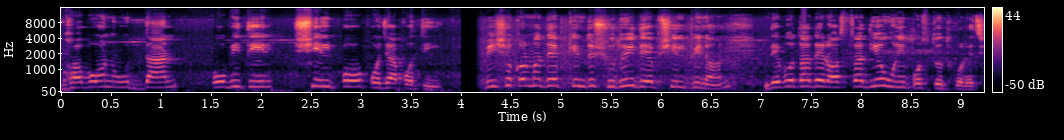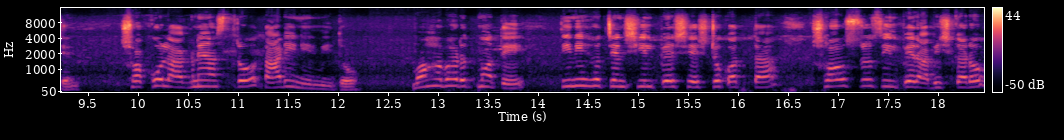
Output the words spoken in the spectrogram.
ভবন, উদ্যান, প্রভৃতির শিল্প প্রজাপতি। বিশ্বকর্মা দেব কিন্তু শুধুই দেবশিল্পী নন, দেবতাদের অস্ত্রাদিও উনি প্রস্তুত করেছেন। সকল আগ্নেয়াস্ত্র তারই নির্মিত। মহাভারত মতে তিনি হচ্ছেন শিল্পের শ্রেষ্ঠকর্তা সহস্র শিল্পের আবিষ্কারক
